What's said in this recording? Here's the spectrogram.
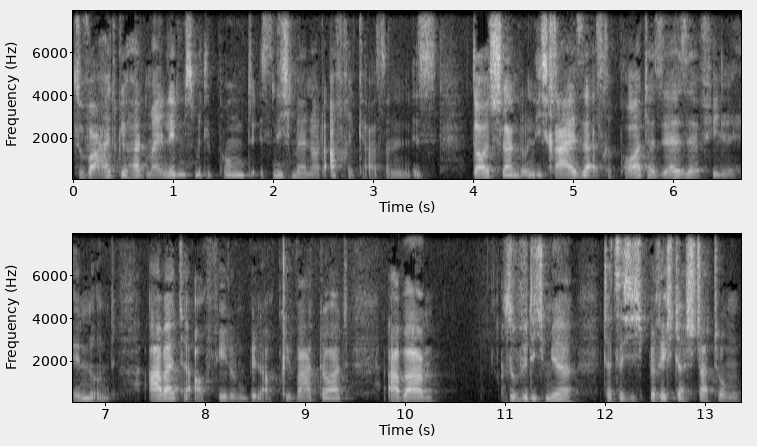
zur Wahrheit gehört, mein Lebensmittelpunkt ist nicht mehr Nordafrika, sondern ist Deutschland und ich reise als Reporter sehr, sehr viel hin und arbeite auch viel und bin auch privat dort. Aber so würde ich mir tatsächlich Berichterstattung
